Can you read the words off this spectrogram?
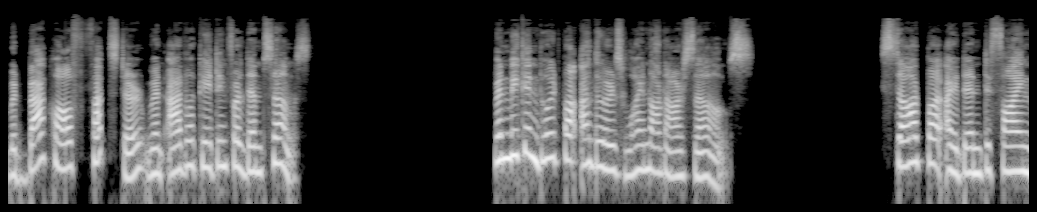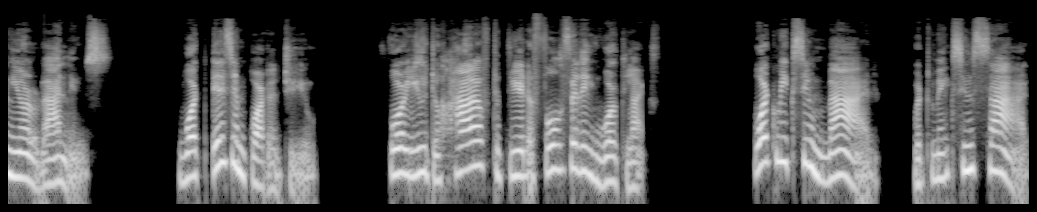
but back off faster when advocating for themselves. When we can do it for others, why not ourselves? Start by identifying your values. What is important to you? For you to have to create a fulfilling work life. What makes you mad? What makes you sad?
